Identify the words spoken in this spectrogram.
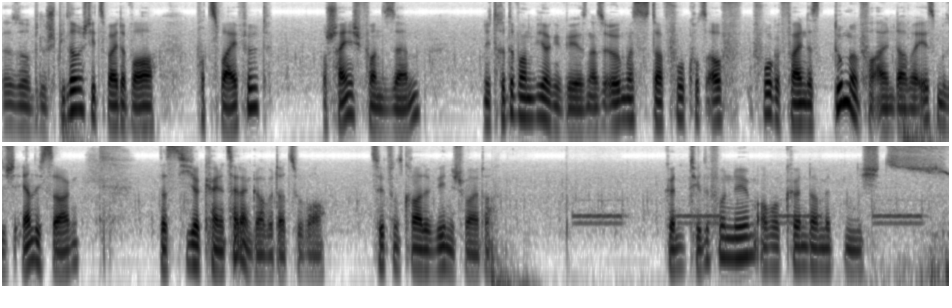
so ein bisschen spielerisch. Die zweite war verzweifelt. Wahrscheinlich von Sam. Und die dritte waren wir gewesen. Also irgendwas ist da vor, kurz auf, vorgefallen. Das Dumme vor allem dabei ist, muss ich ehrlich sagen, dass hier keine Zeitangabe dazu war. Das hilft uns gerade wenig weiter. Wir können ein Telefon nehmen, aber können damit nichts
